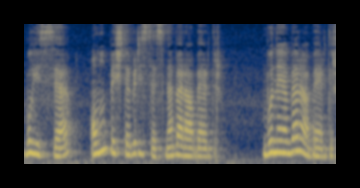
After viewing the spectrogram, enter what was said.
Bu hissə onun 5də 1 hissəsinə bərabərdir. Bu nəyə bərabərdir?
